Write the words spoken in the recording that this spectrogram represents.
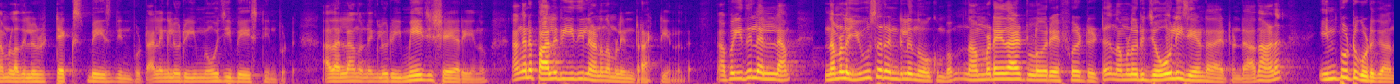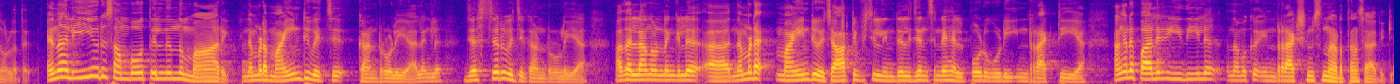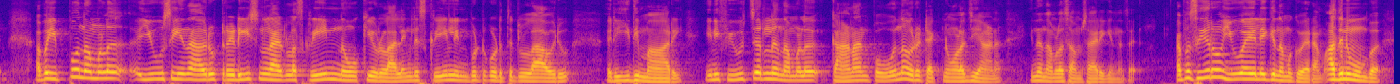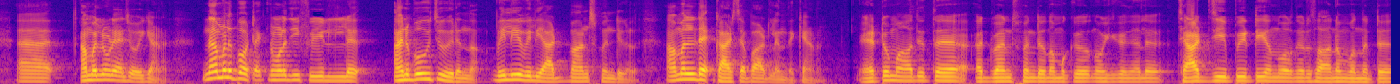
നമ്മളതിലൊരു ടെക്സ്റ്റ് ബേസ്ഡ് ഇൻപുട്ട് അല്ലെങ്കിൽ ഒരു ഇമോജി ബേസ്ഡ് ഇൻപുട്ട് അതല്ലാന്നുണ്ടെങ്കിൽ ഒരു ഇമേജ് ഷെയർ ചെയ്യുന്നു. അങ്ങനെ പല രീതിയിലാണ് നമ്മൾ ഇൻട്രാക്ട് ചെയ്യുന്നത്. അപ്പോൾ ഇതിലെല്ലാം നമ്മൾ യൂസർ എൻഡിൽ നോക്കുമ്പം നമ്മുടേതായിട്ടുള്ള ഒരു എഫേർട്ട് ഇട്ട് നമ്മളൊരു ജോലി ചെയ്യേണ്ടതായിട്ടുണ്ട്. അതാണ് ഇൻപുട്ട് കൊടുക്കുക എന്നുള്ളത്. എന്നാൽ ഈ ഒരു സംഭവത്തിൽ നിന്ന് മാറി നമ്മുടെ മൈൻഡ് വെച്ച് കൺട്രോൾ ചെയ്യുക അല്ലെങ്കിൽ ജസ്റ്റർ വെച്ച് കൺട്രോൾ ചെയ്യുക അതല്ലാന്നുണ്ടെങ്കിൽ നമ്മുടെ മൈൻഡ് വെച്ച് ആർട്ടിഫിഷ്യൽ ഇന്റലിജൻസിന്റെ കൂടി ഇൻട്രാക്ട് ചെയ്യുക അങ്ങനെ പല രീതിയിൽ നമുക്ക് ഇൻട്രാക്ഷൻസ് നടത്താൻ സാധിക്കും. അപ്പോൾ ഇപ്പോൾ നമ്മൾ യൂസ് ചെയ്യുന്ന ആ ഒരു ട്രഡീഷണൽ ആയിട്ടുള്ള സ്ക്രീൻ നോക്കിയുള്ള അല്ലെങ്കിൽ സ്ക്രീനിൽ ഇൻപുട്ട് കൊടുത്തിട്ടുള്ള ആ ഒരു രീതി മാറി. ഇനി ഫ്യൂച്ചറിൽ നമ്മൾ കാണാൻ പോകുന്ന ഒരു ടെക്നോളജിയാണ് ഇന്ന് നമ്മൾ സംസാരിക്കുന്നത്. അപ്പോൾ സീറോ യു ഐയിലേക്ക് നമുക്ക് വരാം. അതിനു മുമ്പ് അമലിനോട് ഞാൻ ചോദിക്കുകയാണ്. നമ്മളിപ്പോൾ ടെക്നോളജി ഫീൽഡിൽ അനുഭവിച്ചു വരുന്ന വലിയ വലിയ അഡ്വാൻസ്മെന്റുകൾ അമലിന്റെ കാഴ്ചപ്പാടിൽ എന്തൊക്കെയാണ്? ഏറ്റവും ആദ്യത്തെ അഡ്വാൻസ്മെന്റ് നമുക്ക് നോക്കിക്കഴിഞ്ഞാൽ ചാറ്റ് ജി പി ടി എന്ന് പറഞ്ഞൊരു സാധനം വന്നിട്ട്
